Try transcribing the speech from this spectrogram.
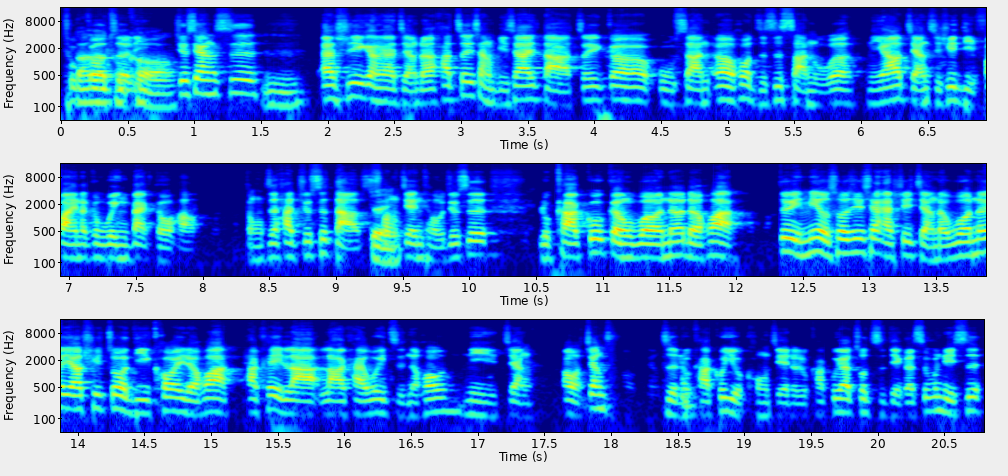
图克这里，就像是 Ashley 刚刚讲的，他这一场比赛打这个五三二或者是三五二，你要讲起去 define 那个 wing back 都好，总之他就是打双箭头，就是卢卡库跟 Werner 的话，对，没有错。就像 Ashley 讲的，Werner 要去做 decoy 的话，他可以拉拉开位置，然后你讲哦这样子。是卢卡库有空间的，卢卡库要做支点，可是问题是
